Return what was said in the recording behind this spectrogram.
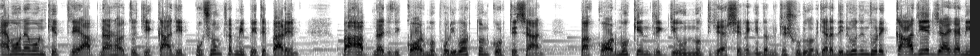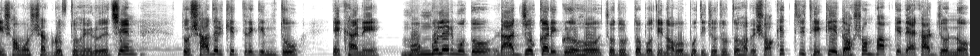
এমন এমন ক্ষেত্রে আপনার হয়তো যে কাজের প্রশংসা আপনি পেতে পারেন বা আপনার যদি কর্ম পরিবর্তন করতে চান বা কর্মকেন্দ্রিক যে উন্নতিটা সেটা কিন্তু অনেকটা শুরু হবে। যারা দীর্ঘদিন ধরে কাজের জায়গা নিয়ে সমস্যাগ্রস্ত হয়ে রয়েছেন, তো তাদের ক্ষেত্রে কিন্তু এখানে মঙ্গলের মতো রাজ্যকারী গ্রহ চতুর্থপতি, নবমপতি, চতুর্থভাবে সক্ষেত্রী থেকে দশম ভাবকে দেখার জন্য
